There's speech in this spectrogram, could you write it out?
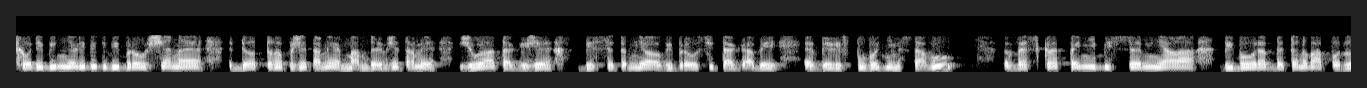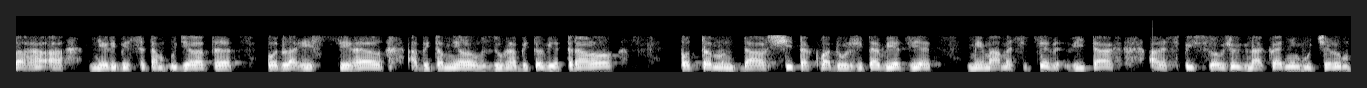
schody by měly být vybroušené do toho, protože tam je, mám dojem, že tam je žula, takže by se to mělo vybrousit tak, aby byly v původním stavu. Ve sklepení by se měla vybourat betonová podlaha a měly by se tam udělat podlahy z cihel, aby to mělo vzduch, aby to větralo. Potom další taková důležitá věc je, my máme sice výtah, ale spíš sloužil k nákladním účelům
